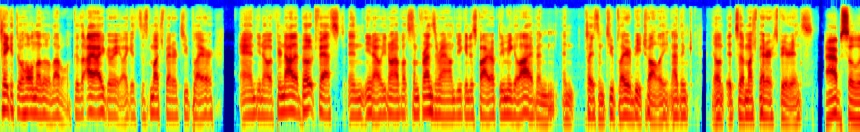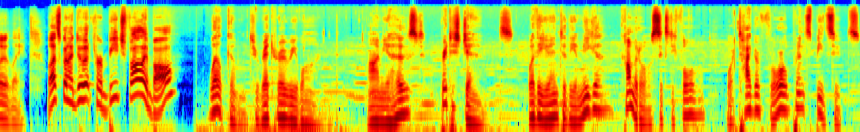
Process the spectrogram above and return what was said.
take it to a whole nother level. Because I, I agree, like it's just much better two player. And you know, if you're not at Boat Fest and you know you don't have some friends around, you can just fire up the Amiga Live and and play some two player beach volley. And I think you know, it's a much better experience. Absolutely. Well, that's going to do it for beach volleyball. Welcome to Retro Rewind. I'm your host, British Jones. Whether you're into the Amiga, Commodore 64, or Tiger floral print speed suits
